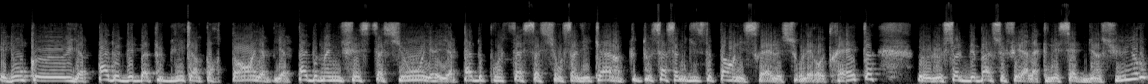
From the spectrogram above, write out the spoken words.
Et donc, euh, il n'y a pas de débat public important, il n'y a, pas de manifestation, il n'y a, pas de protestation syndicale. Tout, ça, ça n'existe pas en Israël sur les retraites. Euh, le seul débat se fait à la Knesset, bien sûr.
